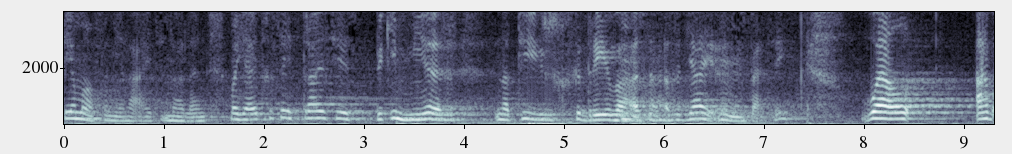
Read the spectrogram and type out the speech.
tema van julle uitstalling. Mm. Maar jy het gesê Tracy is bietjie meer natuurgedrewe mm. as as dit jy is, mm. Patsy. Well, I've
